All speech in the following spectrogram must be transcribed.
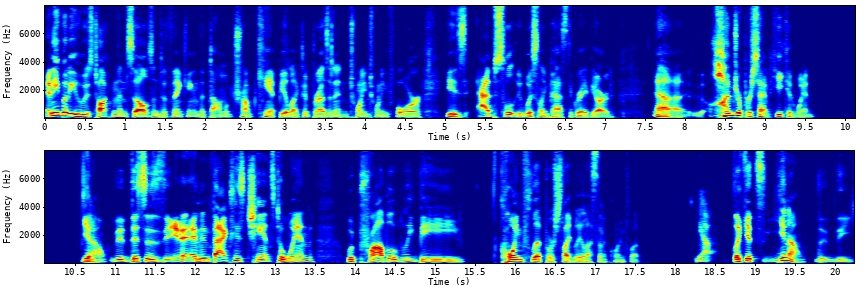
anybody who is talking themselves into thinking that Donald Trump can't be elected president in 2024 is absolutely whistling past the graveyard. Uh, 100% he could win. You know, this is, and in fact, his chance to win would probably be coin flip or slightly less than a coin flip. Yeah. Like it's you know the, the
